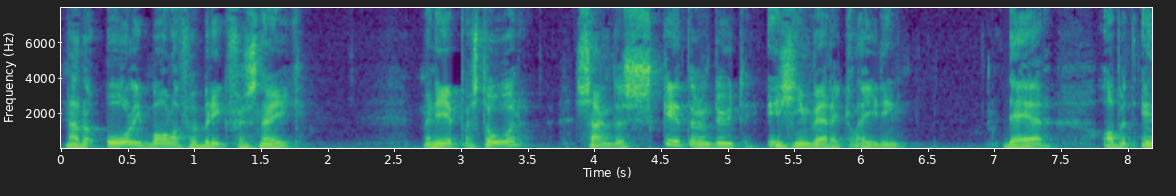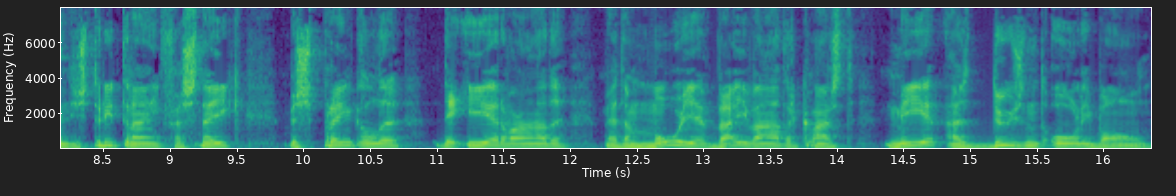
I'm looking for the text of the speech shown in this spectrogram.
naar de oliebollenfabriek van Sneek. Meneer pastoor zag er schitterend uit in zijn werkkleding. Daar op het industrieterrein van Sneek besprenkelde de eerwaarde met een mooie wijwaterkwast meer dan duizend oliebollen.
